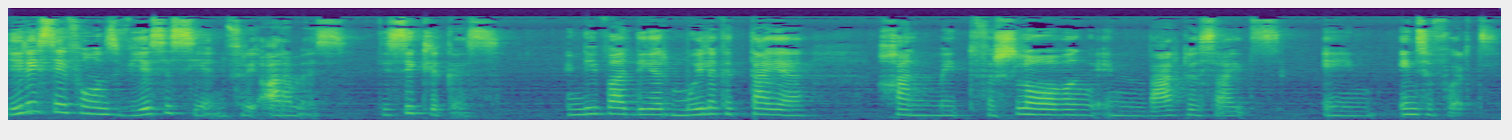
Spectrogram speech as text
Hierdie sê vir ons wese seën vir die armes, die sieklikes en die wat deur moeilike tye gaan met verslawing en werkloosheid en ensovoorts.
